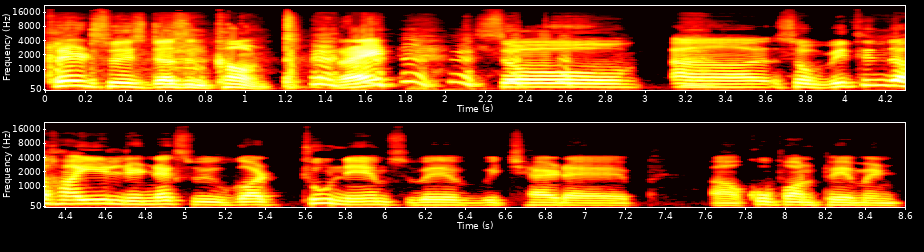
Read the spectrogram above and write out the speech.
Credit Suisse doesn't count, right? So, uh, so within the high yield index, we've got two names where which had a uh, coupon payment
